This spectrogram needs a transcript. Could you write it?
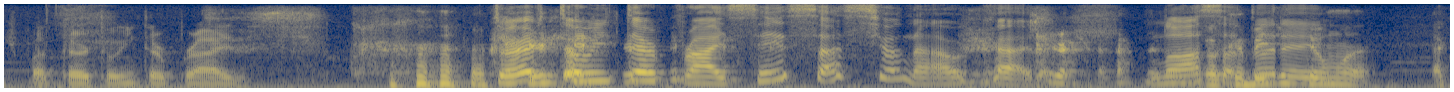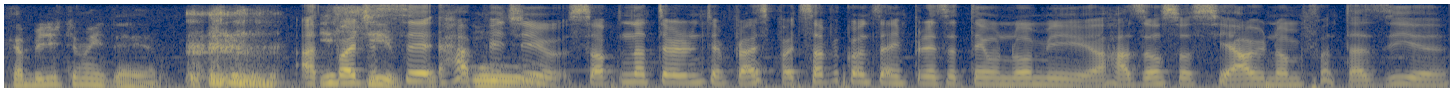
Tipo a Turtle Enterprise. Turtle Enterprise, sensacional, cara. Eu Nossa, acabei de adorei. ter uma. Acabei de ter uma ideia. Ah, pode se ser, o- rapidinho, só na Turtle Enterprise, pode, sabe quando a empresa tem o nome, a razão social e o nome fantasia?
